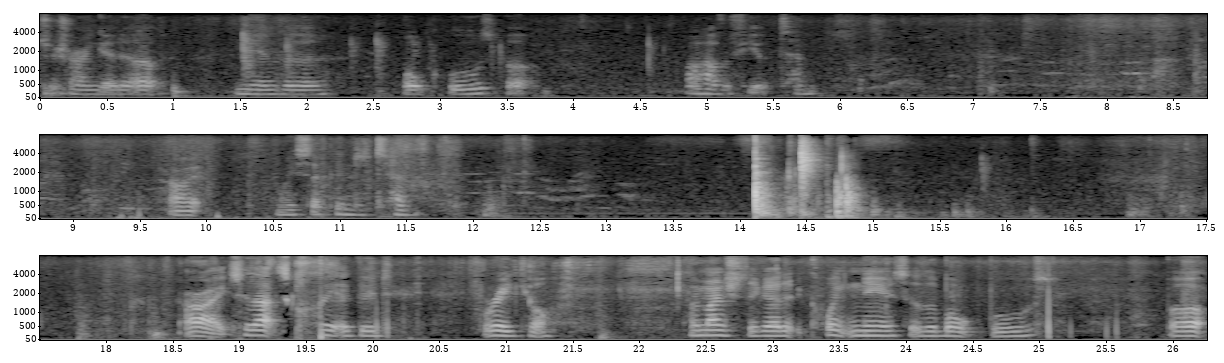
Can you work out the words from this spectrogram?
to try and get it up near the bulk balls, but I'll have a few attempts. Alright, my second attempt. Alright, so that's quite a good break off. I managed to get it quite near to the bulk balls, but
